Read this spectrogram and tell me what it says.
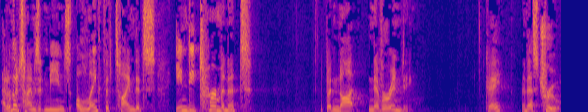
At other times it means a length of time that's indeterminate, but not never ending. Okay? And that's true.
